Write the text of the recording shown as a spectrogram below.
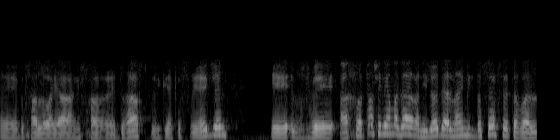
אה, בכלל לא היה נבחר אה, דראפט, הוא הגיע כפרי אייג'נט. אה, וההחלטה של ים הדר, אני לא יודע על מה היא מתבססת, אבל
